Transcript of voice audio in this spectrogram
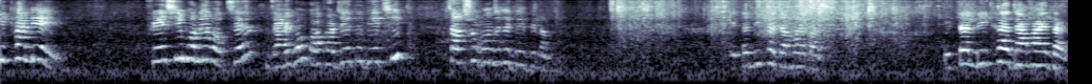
লেখা নেই। ফ্রেশই মনে হচ্ছে। যাই হোক অফার যেহেতু দিয়েছি, চারশো পঞ্চাশে দিয়ে দিলাম। এটা লিখা জামাই দাগ এটা লিখা জামাই দাগ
